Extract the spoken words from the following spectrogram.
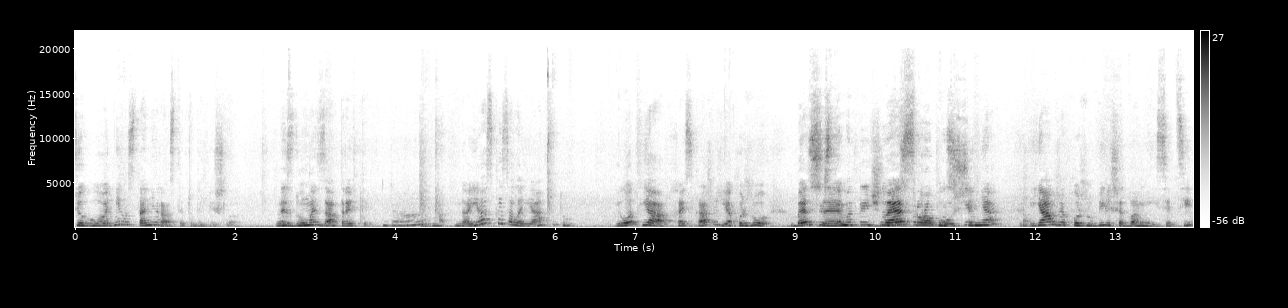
сьогодні останній раз ти туди пішла. Не здумай завтра йти. Да. Да, я сказала, я піду. І от я, хай скажуть, я ходжу без, е, Систематично, без без пропущення. Я вже ходжу більше два місяці,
